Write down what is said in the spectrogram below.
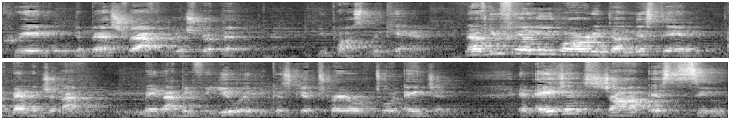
creating the best draft of your script that you possibly can. Now, if you feel you've already done this, then a manager not, may not be for you, and you can skip straight over to an agent. An agent's job is to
